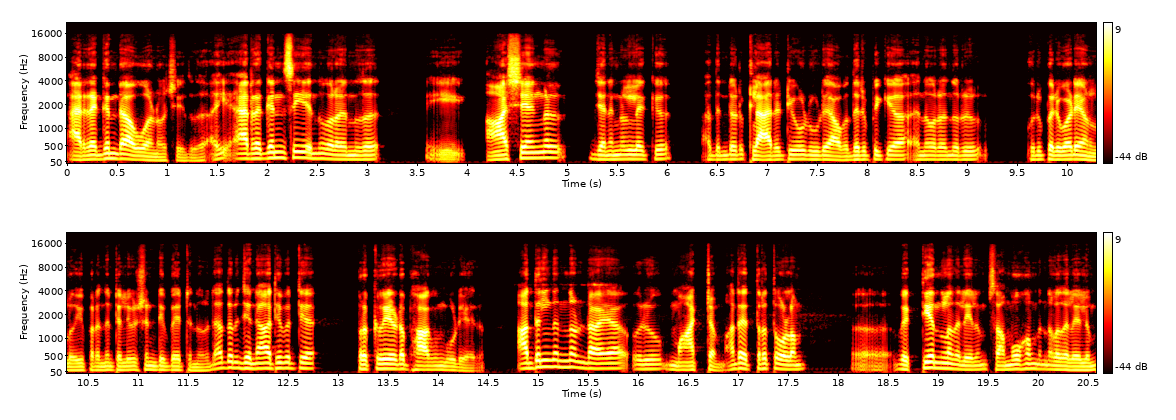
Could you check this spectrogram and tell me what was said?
അരഗന്റ് ആവുകയാണോ ചെയ്തത്? ഈ അരഗൻസി എന്ന് പറയുന്നത് ഈ ആശയങ്ങൾ ജനങ്ങളിലേക്ക് അതിന്റെ ഒരു ക്ലാരിറ്റിയോടുകൂടി അവതരിപ്പിക്കുക എന്ന് പറയുന്നൊരു ഒരു പരിപാടിയാണല്ലോ ഈ പറയുന്ന ടെലിവിഷൻ ഡിബേറ്റ് എന്ന് പറയുന്നത്. അതൊരു ജനാധിപത്യ പ്രക്രിയയുടെ ഭാഗം കൂടിയായിരുന്നു. അതിൽ നിന്നുണ്ടായ ഒരു മാറ്റം അത് എത്രത്തോളം വ്യക്തി എന്നുള്ള നിലയിലും സമൂഹം എന്നുള്ള നിലയിലും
